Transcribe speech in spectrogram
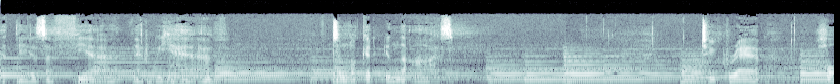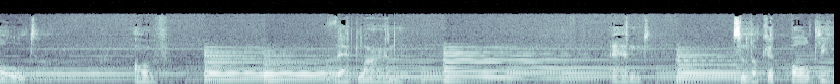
that there's a fear that we have to look it in the eyes. to grab hold of that lion and to look it boldly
